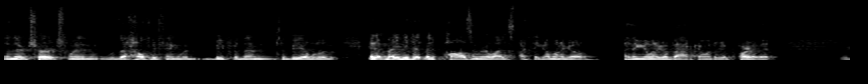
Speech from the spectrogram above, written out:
in their church when the healthy thing would be for them to be able to. And it may be that they pause and realize, I think I want to go. I think I want to go back. I want to be a part of it. Yeah.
